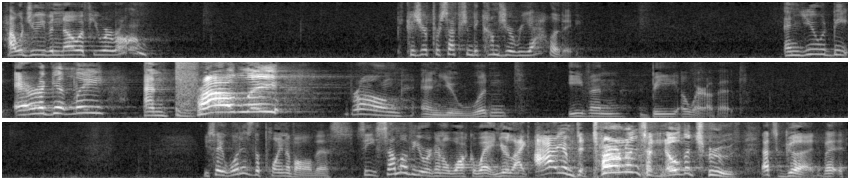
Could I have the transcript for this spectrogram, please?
How would you even know if you were wrong? Because your perception becomes your reality. And you would be arrogantly and proudly wrong, and you wouldn't even be aware of it. You say, what is the point of all this? See, some of you are going to walk away and you're like, I am determined to know the truth. That's good, but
